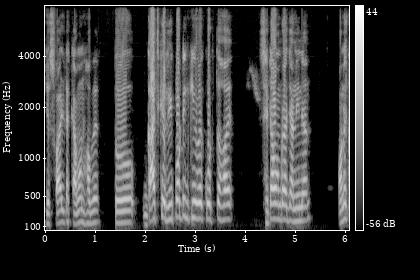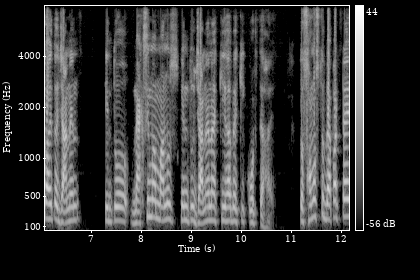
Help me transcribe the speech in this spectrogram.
যে সয়েলটা কেমন হবে। তো গাছকে রিপোর্টিং কীভাবে করতে হয়, সেটাও আমরা জানি না। অনেকে হয়তো জানেন, কিন্তু ম্যাক্সিমাম মানুষ কিন্তু জানে না কীভাবে কি করতে হয়। তো সমস্ত ব্যাপারটাই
